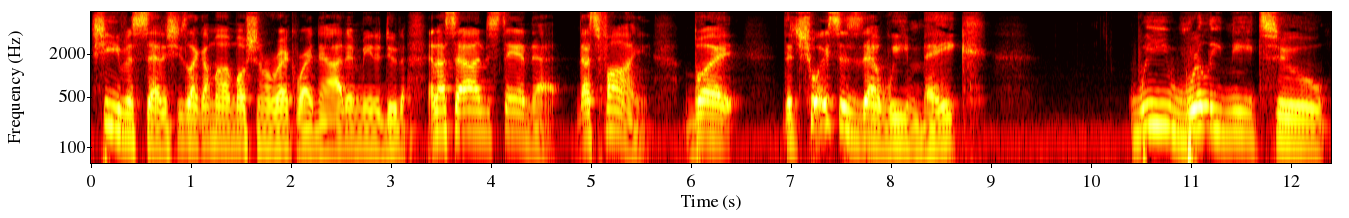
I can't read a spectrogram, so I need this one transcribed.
She even said it. She's like, I'm an emotional wreck right now. I didn't mean to do that. And I said, I understand that. That's fine. But the choices that we make, we really need to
